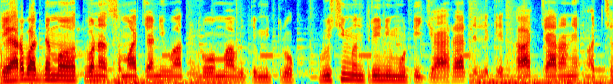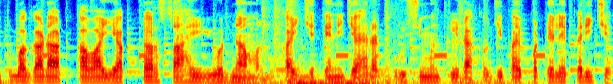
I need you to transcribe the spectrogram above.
ત્યારબાદના મહત્વના સમાચારની વાત કરવામાં આવે તો મિત્રો, કૃષિ મંત્રીની મોટી જાહેરાત એટલે કે ઘાસચારાને અછત બગાડ અટકાવવા હેક્ટર સહાય યોજના અમલ મુકાઈ છે. તેની જાહેરાત કૃષિ મંત્રી રાઘવજીભાઈ પટેલે કરી છે.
